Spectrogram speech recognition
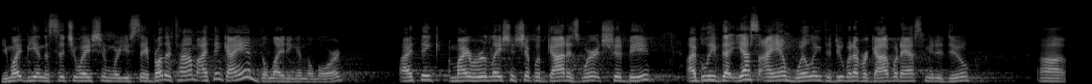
You might be in the situation where you say, Brother Tom, I think I am delighting in the Lord. I think my relationship with God is where it should be. I believe that, yes, I am willing to do whatever God would ask me to do. Uh,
